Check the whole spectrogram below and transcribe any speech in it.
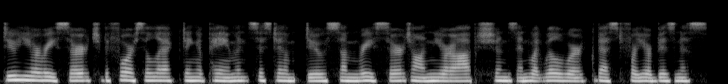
Do your research before selecting a payment system. Do some research on your options and what will work best for your business.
